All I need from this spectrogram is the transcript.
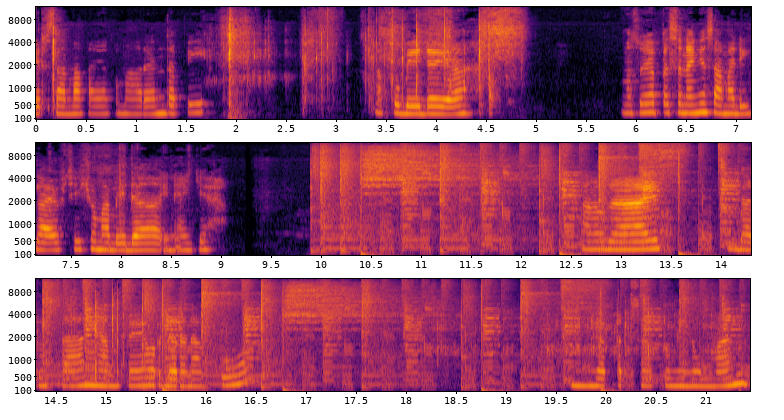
Hampir sama kayak kemarin tapi aku beda ya. Maksudnya pesenannya sama di KFC cuma beda ini aja. Halo guys. Barusan nyampe orderan aku. Dapat satu minuman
